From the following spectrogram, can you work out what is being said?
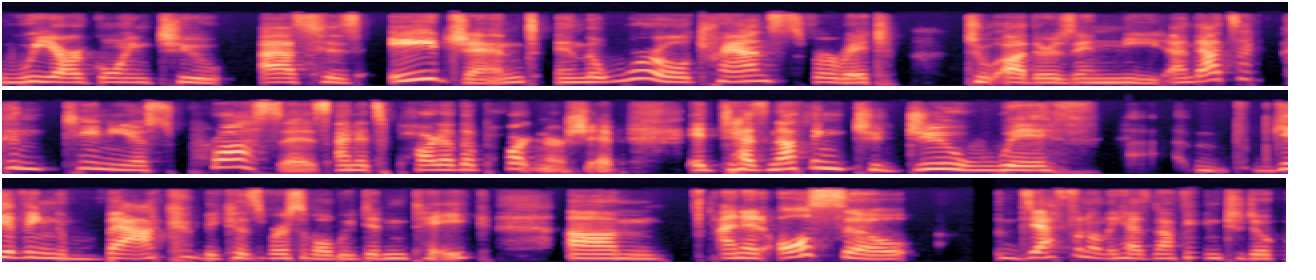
we are going to, as his agent in the world, transfer it to others in need. And that's a continuous process and it's part of the partnership. It has nothing to do with giving back because first of all we didn't take um, and it also definitely has nothing to do,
